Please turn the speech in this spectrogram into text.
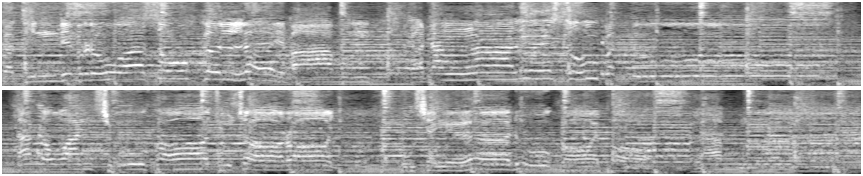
กระถินเดียมรัวสูงเกินเลยบาบุมกระดังงาเลื้อยสูงประตูถ้าตะวันชูคอชูชอรออยู่คงจะเงือดูคอยพ่อกลับมา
